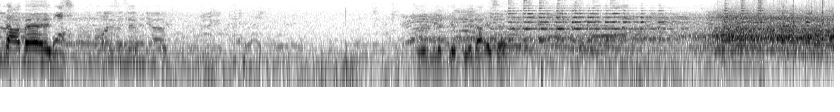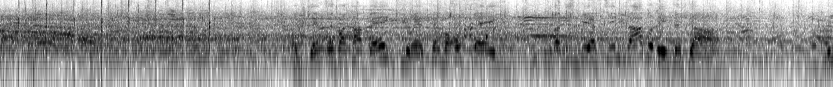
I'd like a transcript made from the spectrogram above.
Da, Mensch! Schön mit Gefühl, da ist er. Und jetzt sind wir Tabellenführer, jetzt können wir aufsteigen. Wie wir gegen BFC Dynamo nächstes Jahr. Wie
